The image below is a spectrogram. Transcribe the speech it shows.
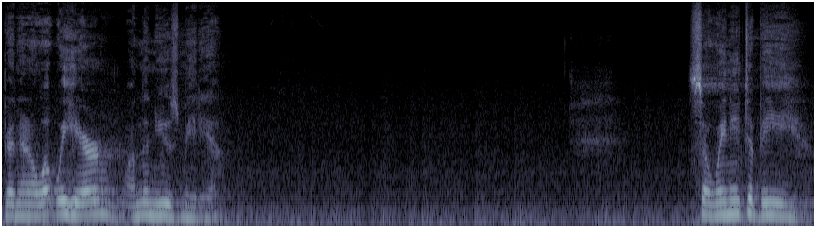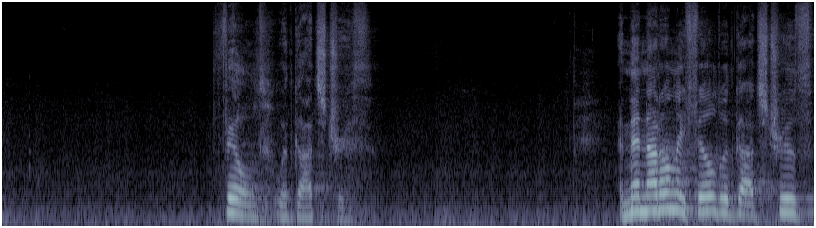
depending on what we hear on the news media. So we need to be filled with God's truth. And then not only filled with God's truth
